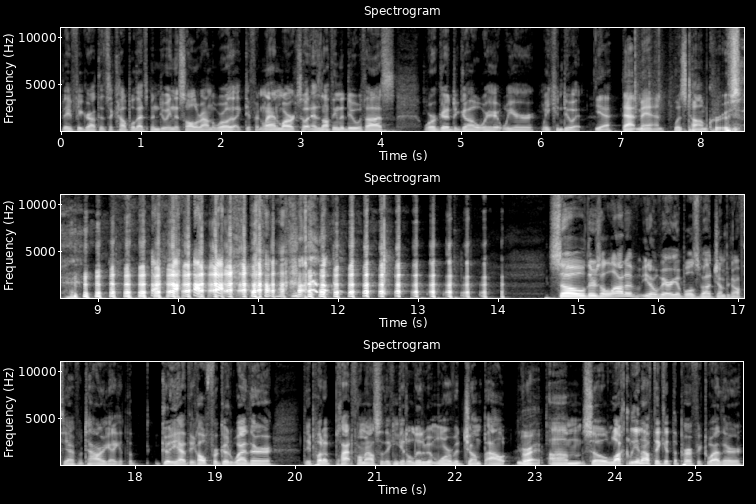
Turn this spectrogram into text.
they figure out that it's a couple that's been doing this all around the world, like different landmarks. So it has nothing to do with us. We're good to go. We're we're we can do it." Yeah, that man was Tom Cruise. So there's a lot of you know variables about jumping off the Eiffel Tower. You gotta get the good. You have to hope for good weather. They put a platform out so they can get a little bit more of a jump out. right. Um, so luckily enough, they get the perfect weather.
